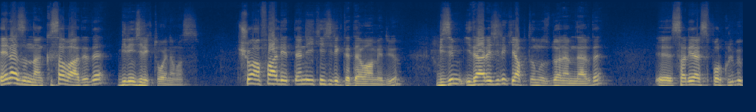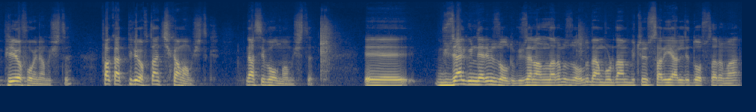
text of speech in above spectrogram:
En azından kısa vadede birincilikte oynaması. Şu an faaliyetlerine ikincilikte devam ediyor. Bizim idarecilik yaptığımız dönemlerde e, Sarıyer Spor Kulübü playoff oynamıştı. Fakat playoff'tan çıkamamıştık. Nasip olmamıştı. E, güzel günlerimiz oldu, güzel anılarımız oldu. Ben buradan bütün Sarıyerli dostlarıma,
